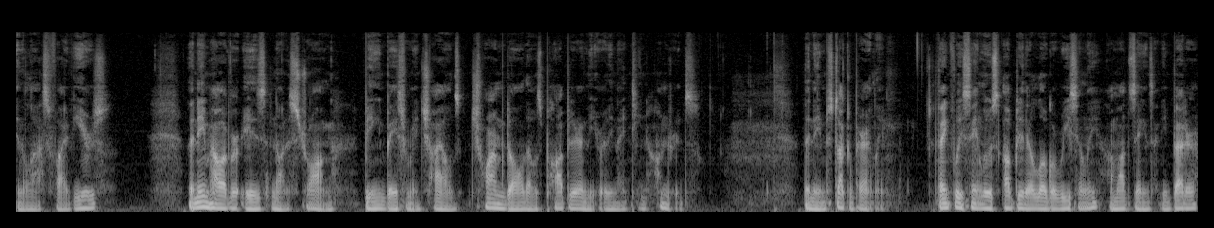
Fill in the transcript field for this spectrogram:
in the last five years. The name, however, is not as strong being based from a child's charm doll that was popular in the early 1900s. The name stuck apparently. Thankfully, St. Louis updated their logo recently. I'm not saying it's any better,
